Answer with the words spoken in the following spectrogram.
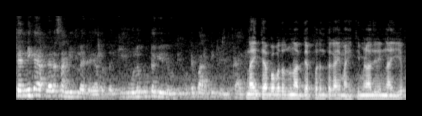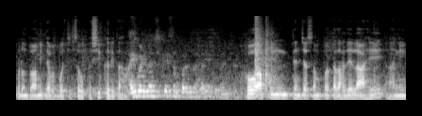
त्यांनी काय आपल्याला सांगितलं का याबद्दल? की ही मुलं कुठं गेली होती? कुठे पार्टी केली? काय नाही त्याबाबत अजून अद्यापपर्यंत काही माहिती मिळालेली नाही आहे परंतु आम्ही त्याबाबतची चौकशी करीत आहोत. आई वडिलांशी काही संपर्क झाला या मुलांचा? हो आपण त्यांच्या संपर्कात आलेला आहे आणि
